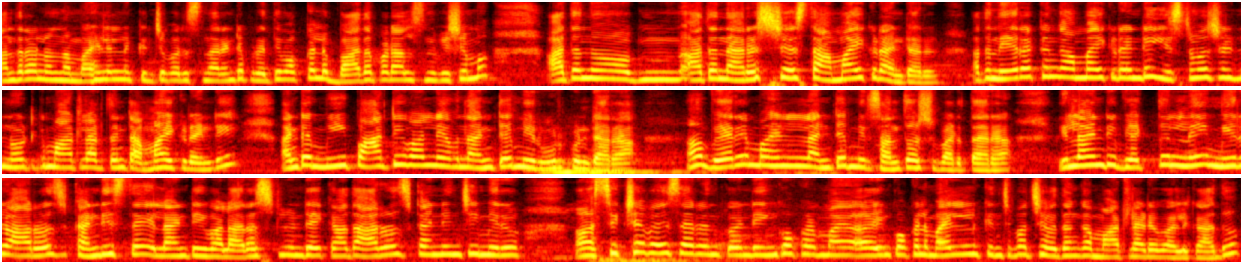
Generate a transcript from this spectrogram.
ఆంధ్రాలో ఉన్న మహిళలను కించపరుస్తున్నారంటే ప్రతి ఒక్కళ్ళు బాధపడాల్సిన విషయము అతను అతను అతన్ని అరెస్ట్ చేస్తే అమాయకుడు అంటారు. అతను ఏ రకంగా అమాయకుడు అండి ఇష్టం వచ్చినట్టు నోటికి మాట్లాడుతుంటే అమాయకుడు అండి అంటే మీ పార్టీ వాళ్ళని ఏమైనా అంటే మీరు ఊరుకుంటారా? వేరే మహిళలు అంటే మీరు సంతోషపడతారా? ఇలాంటి వ్యక్తుల్ని మీరు ఆ రోజు ఖండిస్తే ఇలాంటి వాళ్ళ అరెస్టులు ఉండే కాదు. ఆ రోజు ఖండించి మీరు శిక్ష వేశారనుకోండి ఇంకొక మ- ఇంకొకరి మహిళలను కించపరిచే విధంగా మాట్లాడేవాళ్ళు కాదు.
